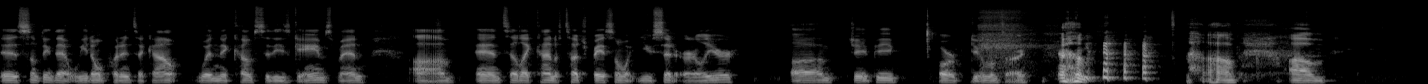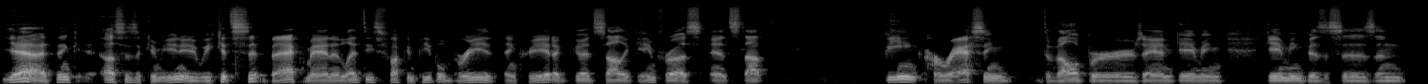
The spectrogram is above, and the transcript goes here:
is something that we don't put into account when it comes to these games man. Um, and to like kind of touch base on what you said earlier um, jp or doom i'm sorry. Um, um, yeah, I think us as a community, we could sit back, man, and let these fucking people breathe and create a good, solid game for us and stop being harassing developers and gaming gaming businesses and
